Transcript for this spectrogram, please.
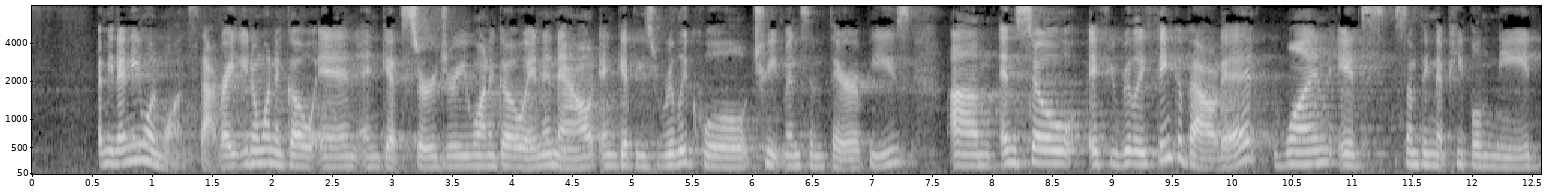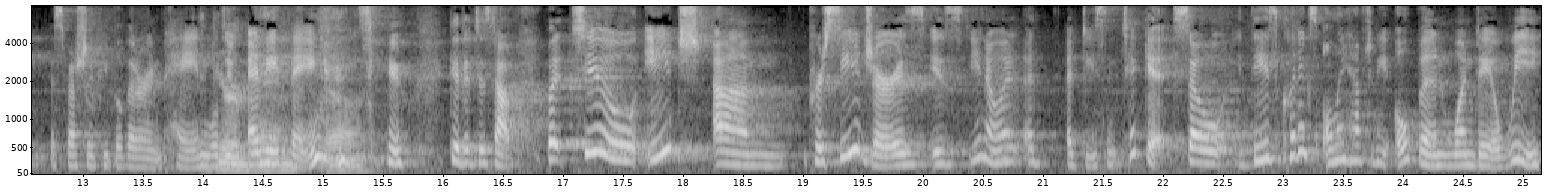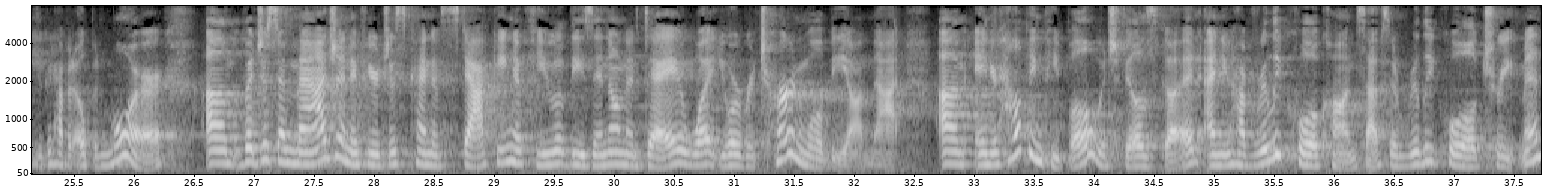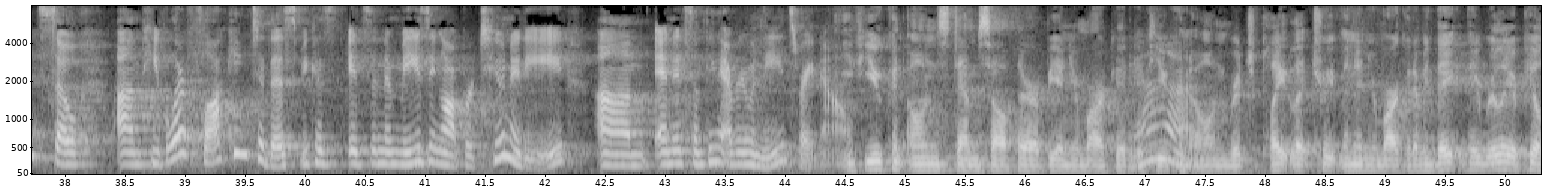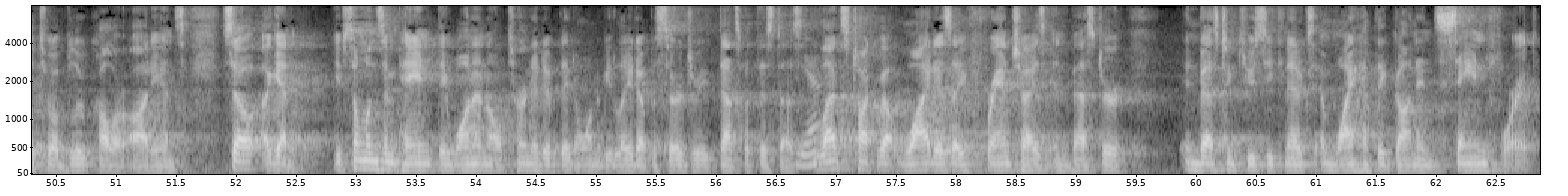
I mean, anyone wants that, right? You don't want to go in and get surgery. You want to go in and out and get these really cool treatments and therapies. Um, and so, if you really think about it, one, it's something that people need, especially people that are in pain. Will do anything yeah. to get it to stop. But two, each um, procedure is, is you know, a, a, decent ticket. So these clinics only have to be open one day a week. You could have it open more. Um, but just imagine if you're just kind of stacking a few of these in on a day, what your return will be on that. Um, and you're helping people, which feels good, and you have really cool concepts and really cool treatments. So um, people are flocking to this because it's an amazing opportunity, um, and it's something that everyone needs right now. If you can own stem cell therapy in your market, yeah. if you can own rich platelet treatment in your market, I mean, they, they really appeal to a blue collar audience. So again, if someone's in pain, they want an alternative, they don't want to be laid up with surgery, that's what this does. Yeah. Let's talk about why does a franchise investor invest in QC Kinetix and why have they gone insane for it?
